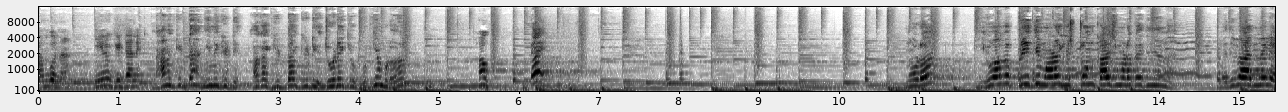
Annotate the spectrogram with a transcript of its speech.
ಲಂಬೋನ? ನೀನು ಗಿಡ್ಡಾನೆ. ನಾನು ಗಿಡ್ಡ ನೀನು ಗಿಡ್ಡಿ. ಆಗ ಗಿಡ್ಡ ಗಿಡ್ಡಿ ಜೋಡಕ್ಕೆ ಹುಡ್ಕೊಂಬಿಡು. ಹೋಗು ಏಯ್! ನೋಡು ಇವಾಗ ಪ್ರೀತಿ ಮಾಡೋ ಇಷ್ಟೊಂದು ಕಾಳಜಿ ಮಾಡಕೈತಿ ನಿನ್ನ ಮದುವೆ ಆದ್ಮೇಲೆ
